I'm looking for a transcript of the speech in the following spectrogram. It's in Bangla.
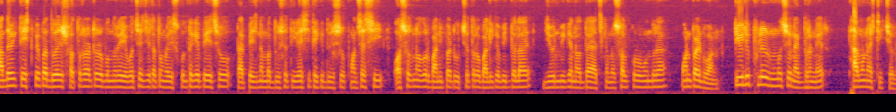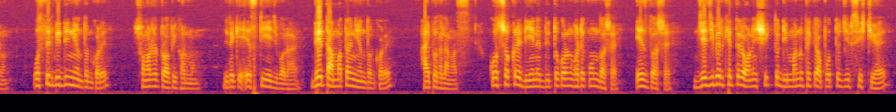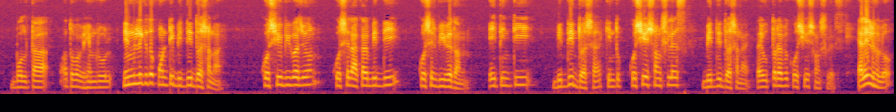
মাধ্যমিক টেস্ট পেপার দু হাজার সতেরো আঠারো বন্ধুরা এবছর যেটা তোমরা স্কুল থেকে পেয়েছ, তার পেজ নাম্বার দুশো তিরাশি থেকে দুশো পঁচাশি, অশোকনগর, বাণীপাট, উচ্চতর বালিকা বিদ্যালয় জীবনবিজ্ঞান অধ্যায় আজকে আমরা সলভ করব বন্ধুরা। ওয়ান পয়েন্ট ওয়ান টিউলিপ ফুলের উন্মোচন এক ধরনের থার্মোনাস্টিক চলন। অস্থির বৃদ্ধি নিয়ন্ত্রণ করে সমাটোট্রপিক হরমোন যেটাকে এসটিএইচ বলা হয়। দেহের তাপমাত্রা নিয়ন্ত্রণ করে হাইপোথ্যালামাস কোষ চক্রে ডিএনএ দ্বিত্বকরণ ঘটে কোন দশায়? এস দশায়। যে জীবের ক্ষেত্রে অনিশ্চিত ডিম্বাণু থেকে অপত্য জীব সৃষ্টি হয় বলতা অথবা ভেমরুল। নিম্নলিখিত কোনটি বৃদ্ধির দশা নয়? কোষীয় বিভাজন, কোষের আকার বৃদ্ধি, কোষের বিভেদন। এই তিনটি বৃদ্ধির দশা কিন্তু কোষীয় সংশ্লেষ বৃদ্ধির দশা নয়, তাই উত্তর হবে কোষীয় সংশ্লেষ। অ্যালিল হলো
